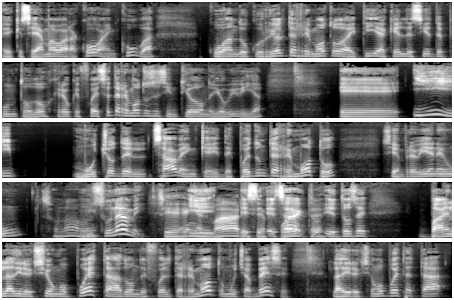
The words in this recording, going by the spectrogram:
eh, que se llama Baracoa, en Cuba, cuando ocurrió el terremoto de Haití, aquel de 7.2 creo que fue, ese terremoto se sintió donde yo vivía, eh, y muchos del, saben que después de un terremoto siempre viene un, Tsunami. un tsunami. Si es en Y el mar y es- si es Exacto. fuerte. Y entonces va en la dirección opuesta a donde fue el terremoto muchas veces. La dirección opuesta está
